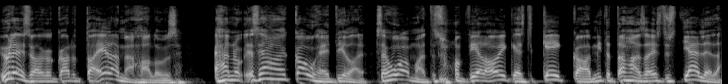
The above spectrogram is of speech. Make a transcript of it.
yleisö alkoi kaduttaa elämänhalunsa hän on, sehän on kauhea tilanne. Sä huomaat, että sulla on vielä oikeasti keikkaa, mitä tahansa esitystä jäljellä.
